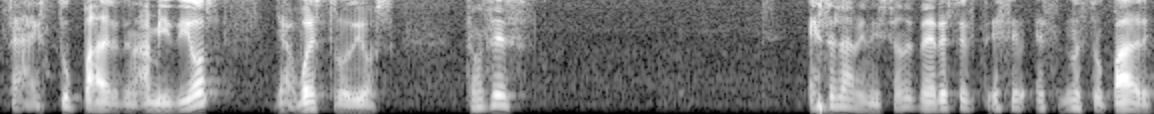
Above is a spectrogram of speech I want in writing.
O sea, es tu Padre, a mi Dios y a vuestro Dios. Entonces, esa es la bendición de tener ese, ese, nuestro Padre.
